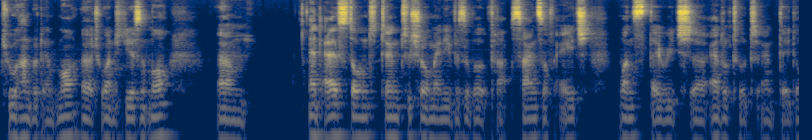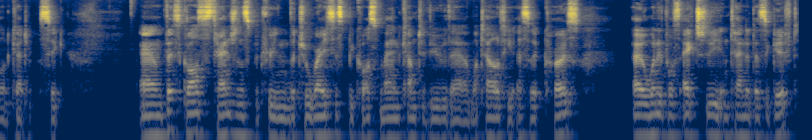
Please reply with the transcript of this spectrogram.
200 and more, uh, 200 years and more. Um, and elves don't tend to show many visible signs of age once they reach uh, adulthood and they don't get sick. And this causes tensions between the two races because men come to view their mortality as a curse uh, when it was actually intended as a gift.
